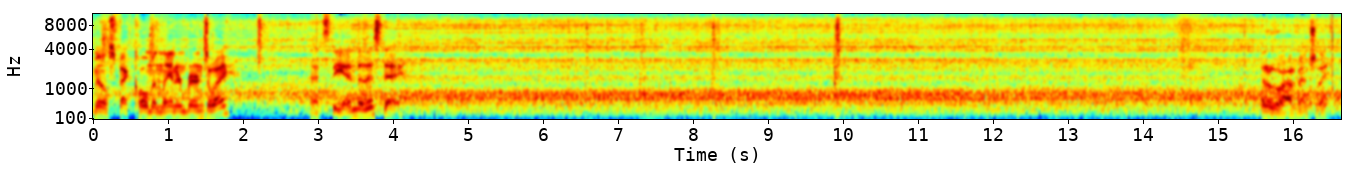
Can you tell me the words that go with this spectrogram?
mil spec Coleman lantern burns away, that's the end of this day. It'll go out eventually.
